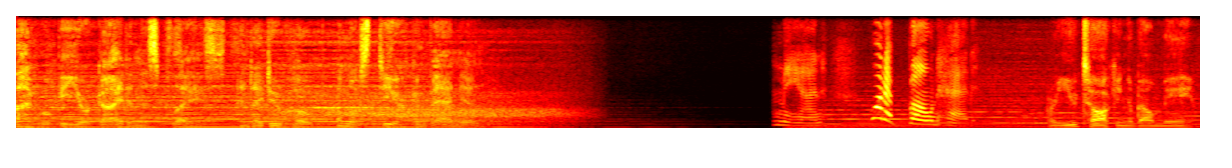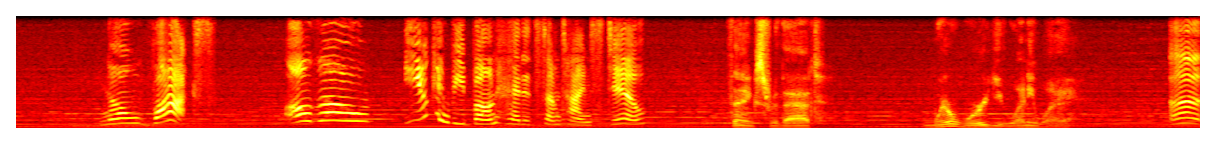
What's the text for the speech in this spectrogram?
I will be your guide in this place, and I do hope a most dear companion. Man, what a bonehead. Are you talking about me? No Vox. Although, you can be boneheaded sometimes too. Thanks for that. Where were you anyway? Uh,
